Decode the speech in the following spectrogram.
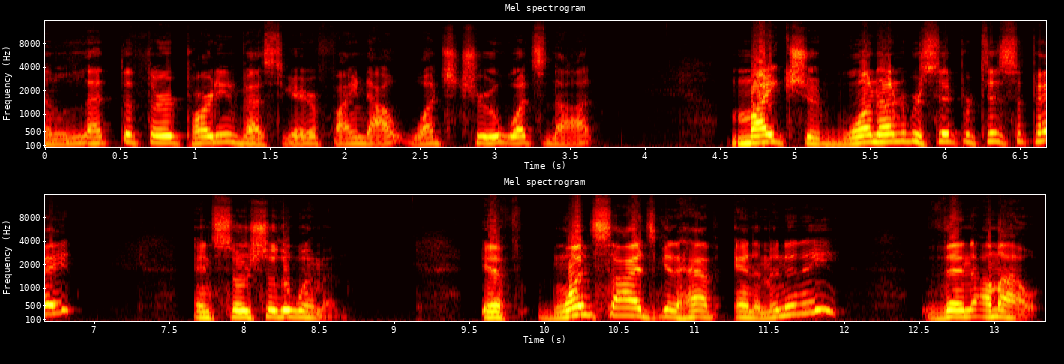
And let the third party investigator find out what's true, what's not. Mike should 100% participate, and so should the women. If one side's going to have anonymity, then I'm out.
